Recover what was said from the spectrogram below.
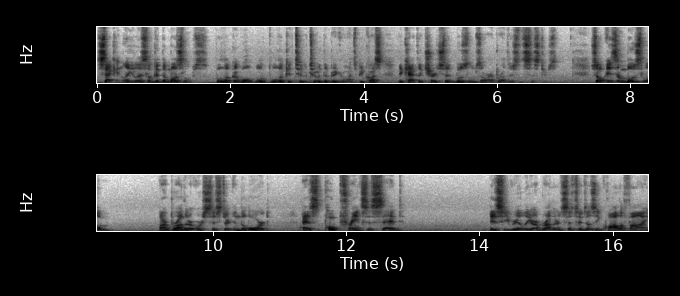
Secondly, let's look at the Muslims. We'll look at we'll, we'll, look at two two of the bigger ones because the Catholic Church said Muslims are our brothers and sisters. So is a Muslim our brother or sister in the Lord, as Pope Francis said? Is he really our brother and sister? Does he qualify?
